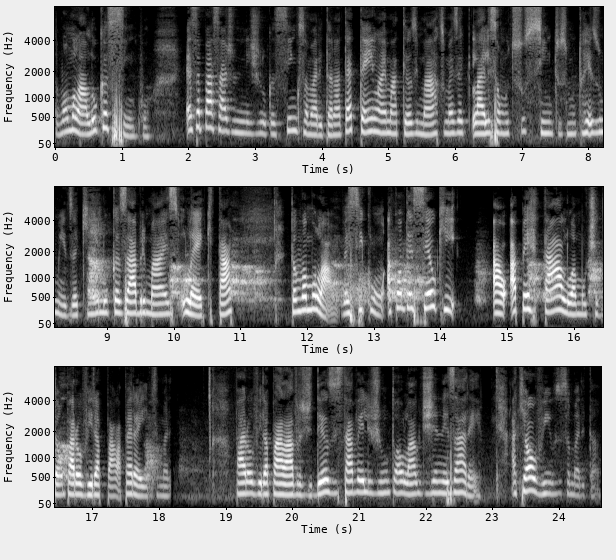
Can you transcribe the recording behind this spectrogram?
Então vamos lá, Lucas 5. Essa passagem no início de Lucas 5, Samaritano, até tem lá em Mateus e Marcos, mas é, lá eles são muito sucintos, muito resumidos. Aqui Lucas abre mais o leque, tá? Então vamos lá, versículo 1. Aconteceu que ao apertá-lo a multidão para ouvir a palavra. Peraí, para ouvir a palavra de Deus, estava ele junto ao lago de Genezaré. Aqui ao vivo, samaritano.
